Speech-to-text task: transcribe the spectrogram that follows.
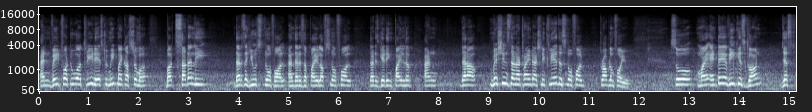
and wait for two or three days to meet my customer, but suddenly there's a huge snowfall, and there is a pile of snowfall that is getting piled up, and there are machines that are trying to actually clear the snowfall problem for you. So my entire week is gone just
